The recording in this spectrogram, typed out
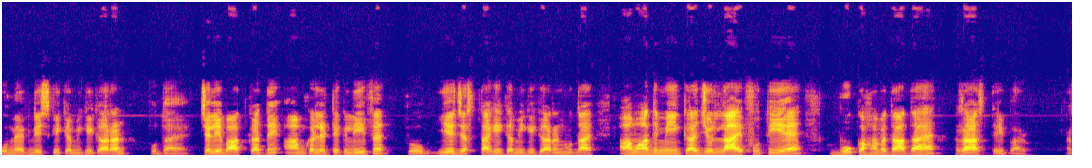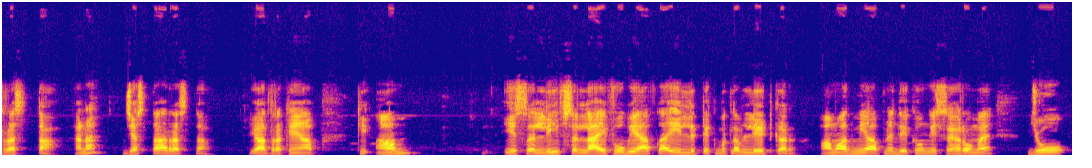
वो मैग्नीज की कमी के कारण होता है। चलिए बात करते हैं। आम का लेटिक लीफ रोग। ये जस्ता की कमी के कारण होता है। आम आदमी का जो लाइफ होती है, वो कहाँ बताता है? रास्ते पर। रास्ता, है ना? जस्ता, रास्ता। याद रखें आप कि आम इस लीव से लाइफ हो गया आपका, इलेक्ट्रिक मतलब लेट कर। आम आदमी आपने देखे होंगे शहरों में, जो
